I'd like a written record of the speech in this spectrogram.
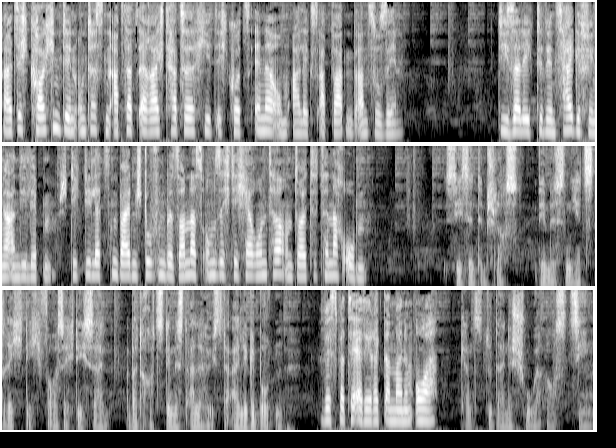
Als ich keuchend den untersten Absatz erreicht hatte, hielt ich kurz inne, um Alex abwartend anzusehen. Dieser legte den Zeigefinger an die Lippen, stieg die letzten beiden Stufen besonders umsichtig herunter und deutete nach oben. Sie sind im Schloss. Wir müssen jetzt richtig vorsichtig sein, aber trotzdem ist allerhöchste Eile geboten, wisperte er direkt an meinem Ohr. Kannst du deine Schuhe ausziehen?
